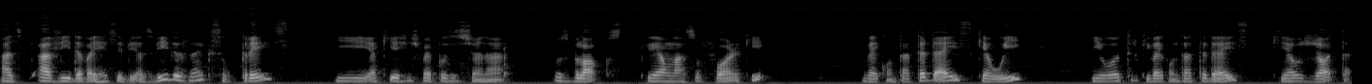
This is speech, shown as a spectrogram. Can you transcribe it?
As, a vida vai receber as vidas, né, que são três, e aqui a gente vai posicionar os blocos. Criar um laço for aqui, vai contar até 10, que é o i, e outro que vai contar até 10, que é o j.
